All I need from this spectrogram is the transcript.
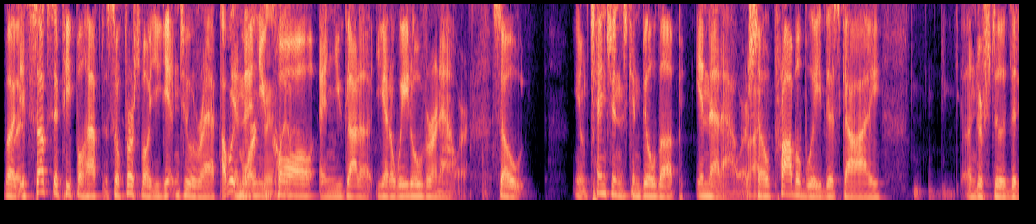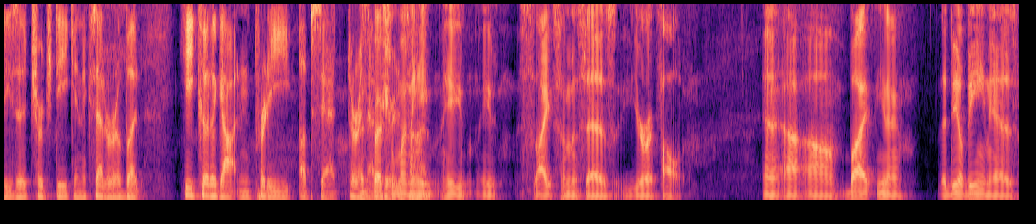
But, but, it sucks that people have to. So first of all, you get into a wreck, and then you call, and you gotta you gotta wait over an hour. So you know tensions can build up in that hour. Right. So probably this guy understood that he's a church deacon, et cetera, but he could have gotten pretty upset during Especially that when he, he he cites him and says you're at fault. And uh, uh, but you know the deal being is,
